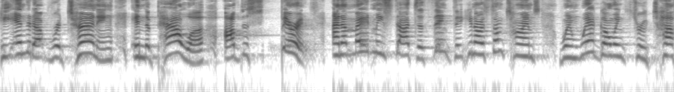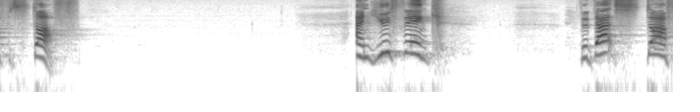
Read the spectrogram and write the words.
he ended up returning in the power of the Spirit. Spirit. And it made me start to think that, you know, sometimes when we're going through tough stuff, and you think that that stuff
